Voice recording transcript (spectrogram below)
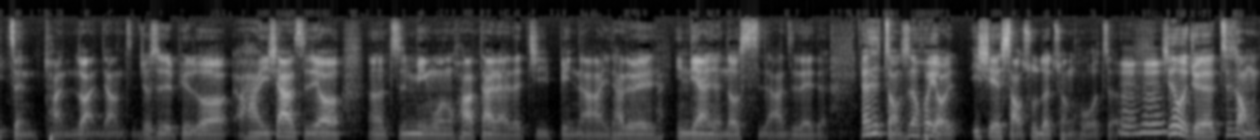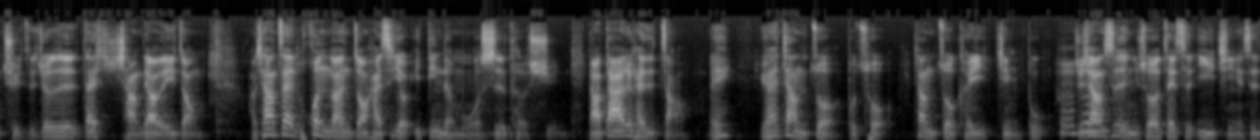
整团乱这样子，就是譬如说啊，一下子又呃殖民文化带来的疾病啊，一大堆印第安人都死啊之类的，但是总是会有一些少数的存活者。嗯哼，其实我觉得这种曲子就是在强调的一种，好像在混乱中还是有一定的模式可循，然后大家就开始找，哎，原来这样子做不错。这样做可以进步，就像是你说这次疫情也是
